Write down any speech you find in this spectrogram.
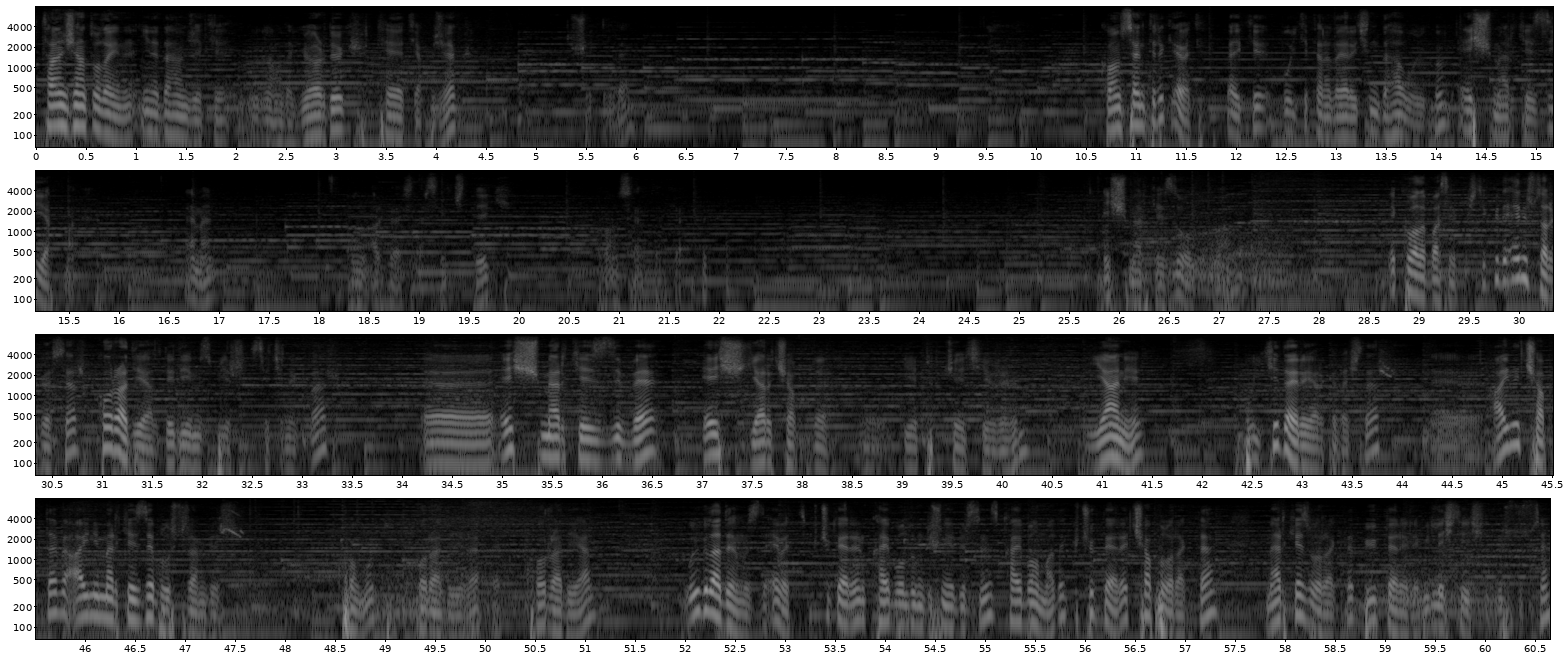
Tanjant olayını yine daha önceki uygulamada gördük. Teğet yapacak. Şu şekilde. Konsentrik evet. Belki bu iki tane değer için daha uygun. Eş merkezli yapmak. Hemen bunu arkadaşlar seçtik. Konsentrik yaptık. Eş merkezli oldu bu. Equal'a bahsetmiştik. Bir de en üst arkadaşlar koradial dediğimiz bir seçenek var. Ee, eş merkezli ve eş yarıçaplı e, diye Türkçe'ye çevirelim. Yani bu iki daireyi arkadaşlar e, aynı çapta ve aynı merkezde buluşturan bir komut koradial, koradial uyguladığımızda evet küçük dairenin kaybolduğunu düşünebilirsiniz. Kaybolmadı. Küçük daire çap olarak da merkez olarak da büyük daireyle birleştiği için üst üste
